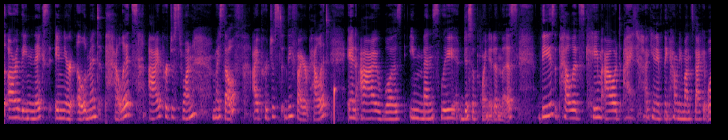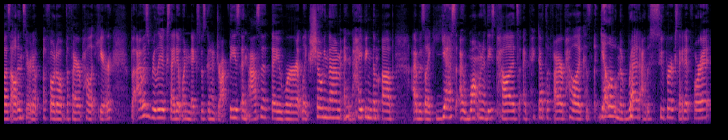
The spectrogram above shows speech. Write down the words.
are the NYX In Your Element palettes. I purchased one myself. I purchased the Fire palette and I was immensely disappointed in this. These palettes came out, I, I can't even think how many months back it was. I'll insert a, a photo of the Fire palette here. But I was really excited when NYX was gonna drop these and as that they were like showing them and hyping them up, I was like, yes, I want one of these palettes. I picked out the Fire palette because the yellow and the red, I was super excited for it.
